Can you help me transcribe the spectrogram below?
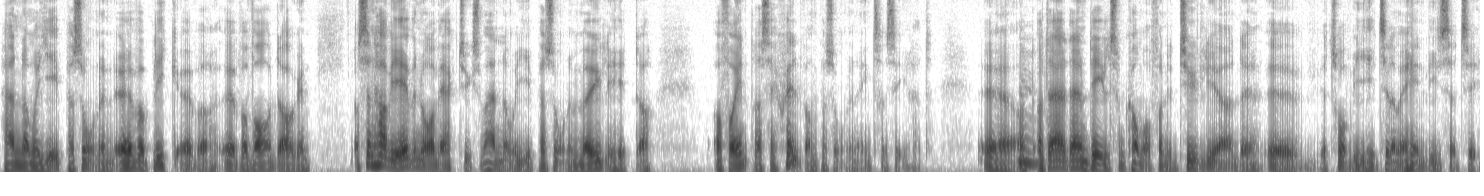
handlar om att ge personen överblick över, över vardagen. Och sen har vi även några verktyg som handlar om att ge personen möjlighet att, förändra sig själv om personen är intresserad. Uh, mm. och, och där, där är en del som kommer från det tydliggörande. Uh, jag tror vi till och med hänvisar till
